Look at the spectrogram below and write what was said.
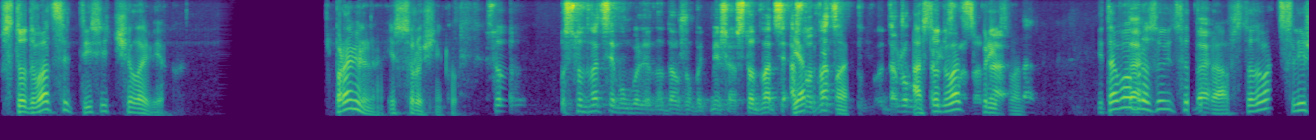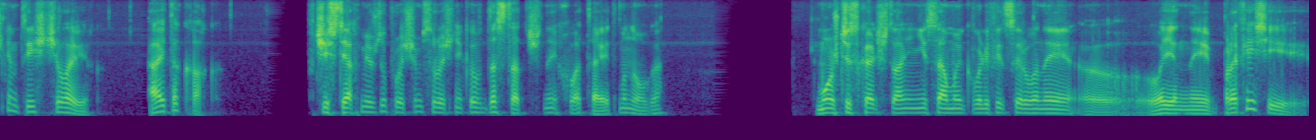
120 тысяч человек. Правильно? Из срочников. 127 уволено должно быть, Миша. 120, а 120 должно быть а 120 призвано. Да, да. Итого да, образуется да. дыра в 120 с лишним тысяч человек. А это как? В частях, между прочим, срочников достаточно хватает много. Можете сказать, что они не самые квалифицированные э, военные профессии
